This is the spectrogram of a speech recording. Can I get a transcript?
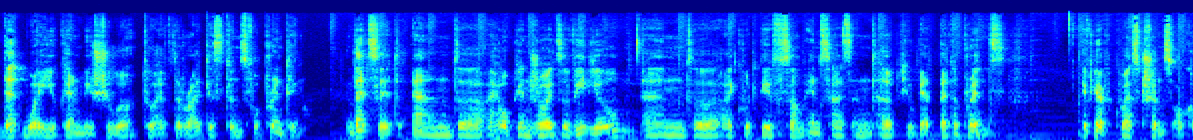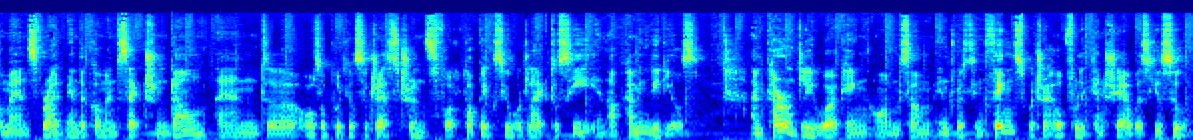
That way you can be sure to have the right distance for printing. That's it, and uh, I hope you enjoyed the video and uh, I could give some insights and help you get better prints. If you have questions or comments, write me in the comment section down and uh, also put your suggestions for topics you would like to see in upcoming videos. I'm currently working on some interesting things which I hopefully can share with you soon.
